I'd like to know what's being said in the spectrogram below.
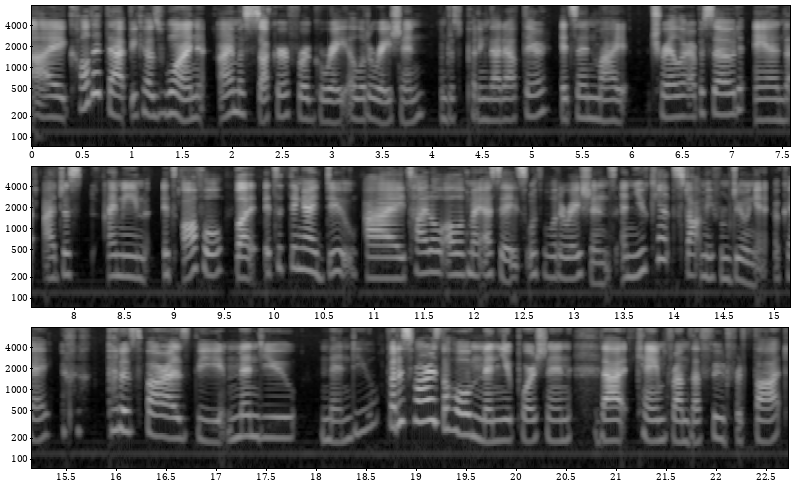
I called it that because one, I'm a sucker for a great alliteration. I'm just putting that out there. It's in my trailer episode and I just I mean it's awful but it's a thing I do. I title all of my essays with alliterations and you can't stop me from doing it, okay? but as far as the menu menu. But as far as the whole menu portion, that came from the food for thought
